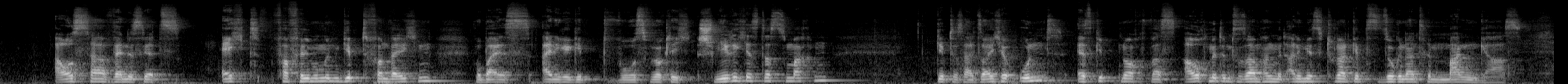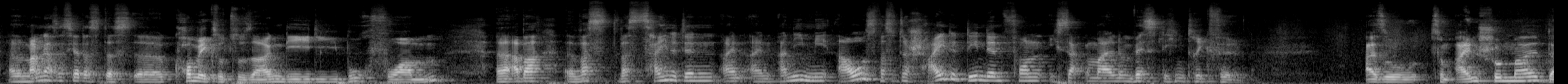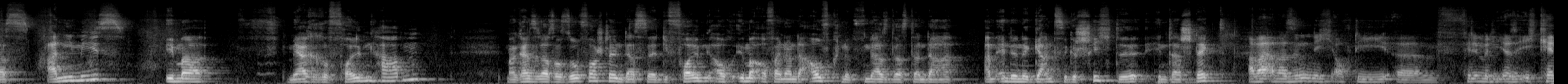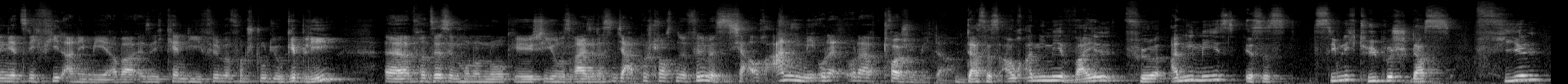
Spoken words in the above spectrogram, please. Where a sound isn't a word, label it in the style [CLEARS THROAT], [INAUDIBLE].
außer wenn es jetzt echt Verfilmungen gibt von welchen, wobei es einige gibt, wo es wirklich schwierig ist, das zu machen, gibt es halt solche. Und es gibt noch, was auch mit dem Zusammenhang mit Animes zu tun hat, gibt es sogenannte Mangas. Also Mangas ist ja das, das äh, Comic sozusagen, die, die Buchformen. Äh, aber äh, was, was zeichnet denn ein, ein Anime aus? Was unterscheidet den denn von, ich sag mal, einem westlichen Trickfilm? Also zum einen schon mal, dass Animes immer mehrere Folgen haben. Man kann sich das auch so vorstellen, dass äh, die Folgen auch immer aufeinander aufknüpfen, also dass dann da am Ende eine ganze Geschichte hintersteckt. Aber, aber sind nicht auch die ähm, Filme, die, also ich kenne jetzt nicht viel Anime, aber also ich kenne die Filme von Studio Ghibli, äh, Prinzessin Mononoke, Shiros Reise, das sind ja abgeschlossene Filme, es ist ja auch Anime, oder, oder täusche ich mich da? Das ist auch Anime, weil für Animes ist es ziemlich typisch, dass viel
